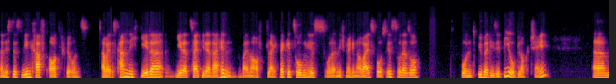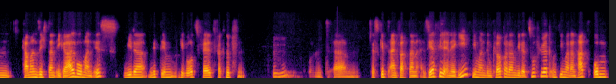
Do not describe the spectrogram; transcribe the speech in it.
dann ist es wie ein Kraftort für uns. Aber es kann nicht jeder jederzeit wieder dahin, weil man oft vielleicht weggezogen ist oder nicht mehr genau weiß, wo es ist oder so. Und über diese Bio-Blockchain ähm, kann man sich dann, egal wo man ist, wieder mit dem Geburtsfeld verknüpfen. Mhm. Und ähm, das gibt einfach dann sehr viel Energie, die man dem Körper dann wieder zuführt und die man dann hat, um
